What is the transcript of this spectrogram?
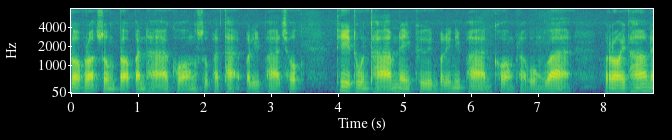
ก็เพราะทรงตอบปัญหาของสุภัทปริพาชก ที่ทูลถามในคืนปรินิพานของพระองค์ว่า รอยเท้าใน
